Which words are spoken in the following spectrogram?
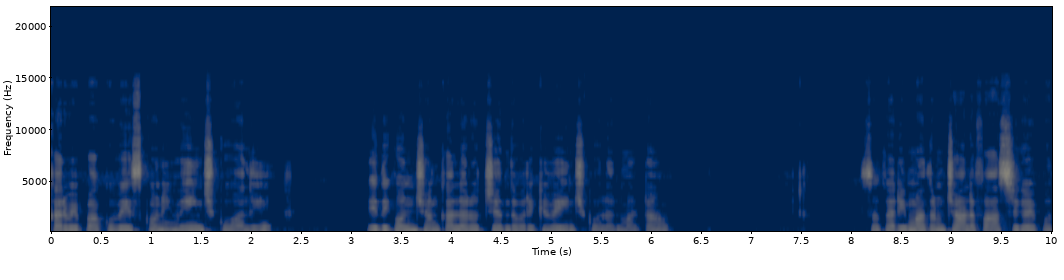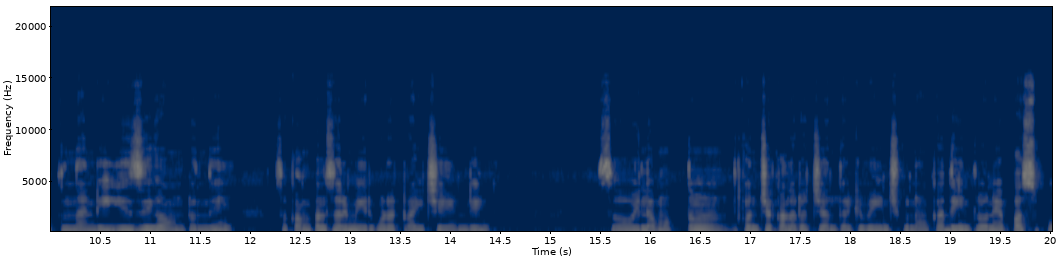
కరివేపాకు వేసుకొని వేయించుకోవాలి. ఇది కొంచెం కలర్ వచ్చేంత వరకు వేయించుకోవాలన్నమాట. సో కర్రీ మాత్రం చాలా ఫాస్ట్గా అయిపోతుందండి ఈజీగా ఉంటుంది. సో కంపల్సరీ మీరు కూడా ట్రై చేయండి. సో ఇలా మొత్తం కొంచెం కలర్ వచ్చేంతవరకు వేయించుకున్నాక దీంట్లోనే పసుపు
